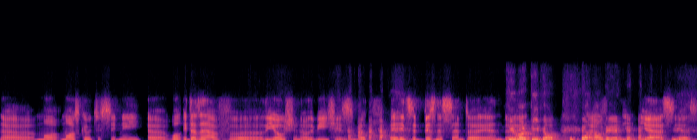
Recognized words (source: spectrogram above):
uh, Mo- Moscow to Sydney. Uh, well, it doesn't have uh, the ocean or the beaches, but it's a business center and uh, fewer people out there. yes, yes.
